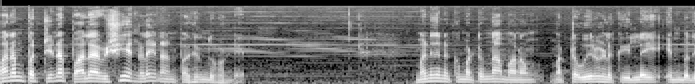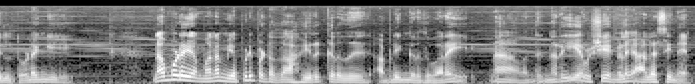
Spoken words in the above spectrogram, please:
மனம் பற்றின பல விஷயங்களை நான் பகிர்ந்து கொண்டேன். மனிதனுக்கு மட்டும்தான் மனம் மற்ற உயிர்களுக்கு இல்லை என்பதில் தொடங்கி நம்முடைய மனம் எப்படிப்பட்டதாக இருக்கிறது அப்படிங்கிறது வரை நான் வந்து நிறைய விஷயங்களை அலசினேன்.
